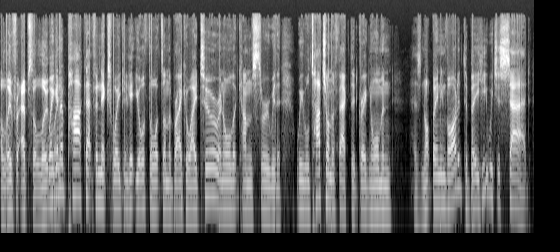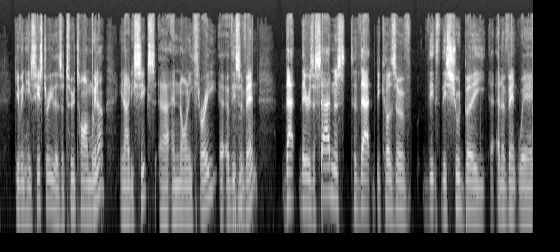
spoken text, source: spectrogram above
A live for absolutely. We're going to park that for next week and get your thoughts on the breakaway tour and all that comes through with it. We will touch on the fact that Greg Norman has not been invited to be here, which is sad given his history. There's a two-time winner in 86 uh, and 93 of this event. That there is a sadness to that because of this, this should be an event where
